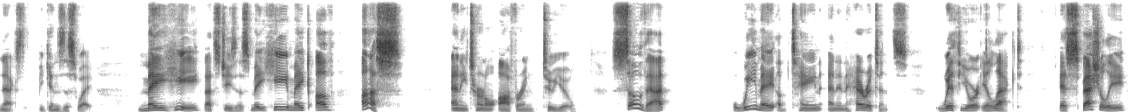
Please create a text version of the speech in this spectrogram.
next. It begins this way. May he, that's Jesus, may he make of us an eternal offering to you, so that we may obtain an inheritance with your elect, especially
